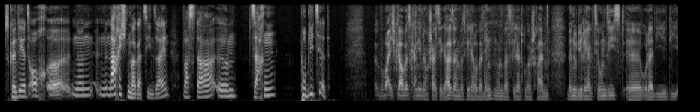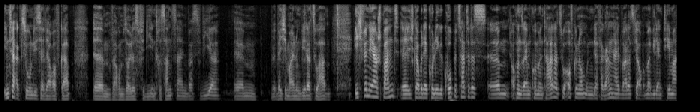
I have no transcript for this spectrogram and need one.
es könnte jetzt auch äh, ein, ein Nachrichtenmagazin sein, was da ähm, Sachen publiziert. Wobei ich glaube, es kann dir noch scheißegal sein, was wir darüber denken und was wir darüber schreiben. Wenn du die Reaktion siehst äh, oder die, die Interaktion, die es ja darauf gab, ähm, warum soll das für die interessant sein, was wir ähm, welche Meinung wir dazu haben. Ich finde ja spannend, äh, ich glaube, der Kollege Kopitz hatte das ähm, auch in seinem Kommentar dazu aufgenommen und in der Vergangenheit war das ja auch immer wieder ein Thema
